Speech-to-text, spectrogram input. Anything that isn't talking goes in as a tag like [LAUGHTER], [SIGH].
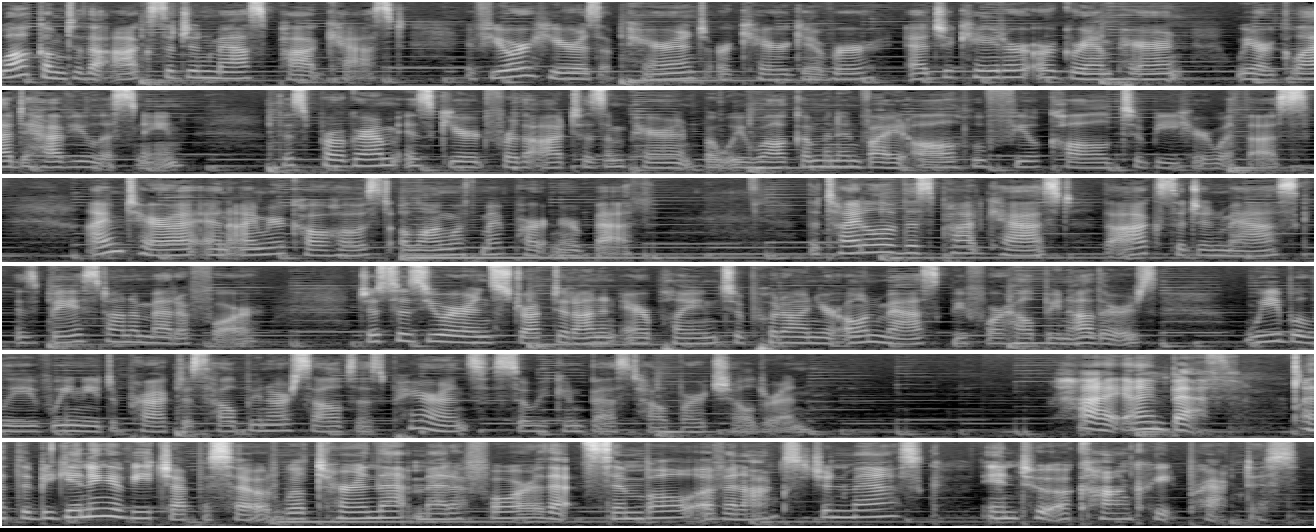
Welcome to the Oxygen Mask podcast. If you are here as a parent or caregiver, educator, or grandparent, we are glad to have you listening. This program is geared for the autism parent, but we welcome and invite all who feel called to be here with us. I'm Tara, and I'm your co host, along with my partner, Beth. The title of this podcast, The Oxygen Mask, is based on a metaphor. Just as you are instructed on an airplane to put on your own mask before helping others, we believe we need to practice helping ourselves as parents so we can best help our children. Hi, I'm Beth. At the beginning of each episode, we'll turn that metaphor, that symbol of an oxygen mask, into a concrete practice,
